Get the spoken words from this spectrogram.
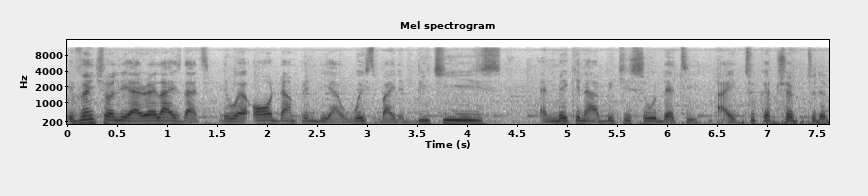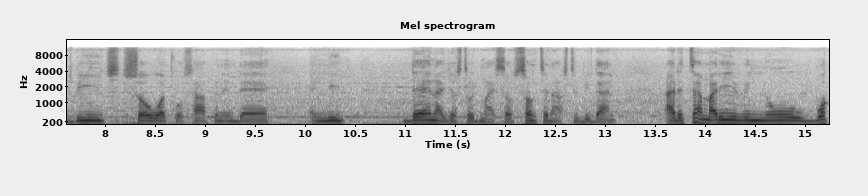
eventually I realized that they were all dumping their waste by the beaches, and making our beaches so dirty. I took a trip to the beach, saw what was happening there, and need, then I just told myself something has to be done. At the time, I didn't even know what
